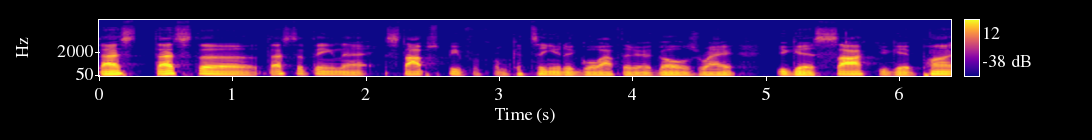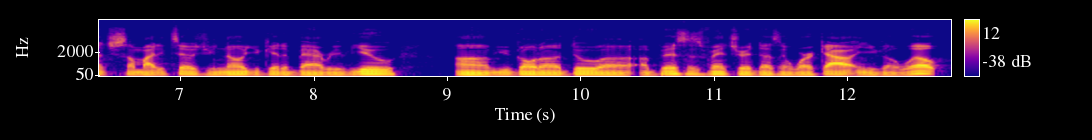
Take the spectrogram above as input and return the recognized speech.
that's that's the that's the thing that stops people from continue to go after their goals right? You get socked you get punched somebody tells you no you get a bad review um, you go to do a, a, business venture it doesn't work out and you go well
